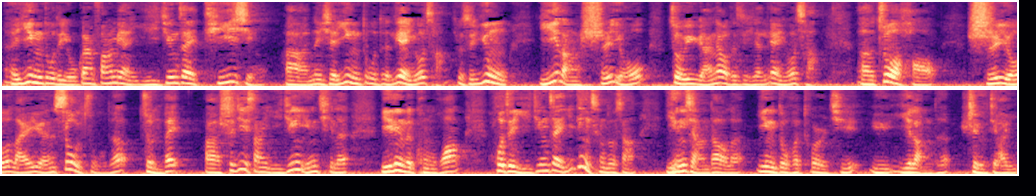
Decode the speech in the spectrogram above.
呃，印度的有关方面已经在提醒啊，那些印度的炼油厂，就是用伊朗石油作为原料的这些炼油厂，呃，做好石油来源受阻的准备啊。实际上已经引起了一定的恐慌，或者已经在一定程度上影响到了印度和土耳其与伊朗的石油交易。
